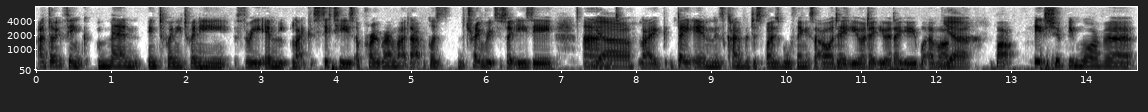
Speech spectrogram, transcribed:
I don't think men in 2023 in like cities are programmed like that because the train routes are so easy. And Yeah. like dating is kind of a disposable thing. It's like, oh, I date you, I date you, I date you, whatever yeah. but it should be more of a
